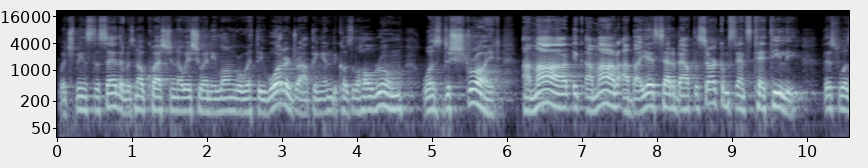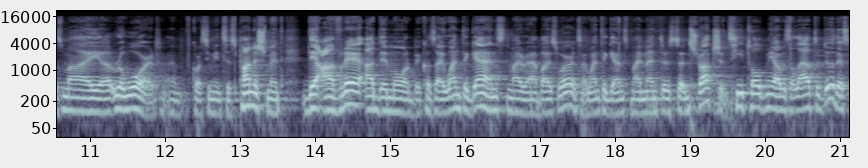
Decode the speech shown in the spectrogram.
which means to say there was no question, no issue any longer with the water dropping in because the whole room was destroyed. Amar, ik Amar Abaye said about the circumstance, Tetili. This was my uh, reward. And of course, he means his punishment. De avre ademor, because I went against my rabbi's words. I went against my mentor's instructions. He told me I was allowed to do this.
